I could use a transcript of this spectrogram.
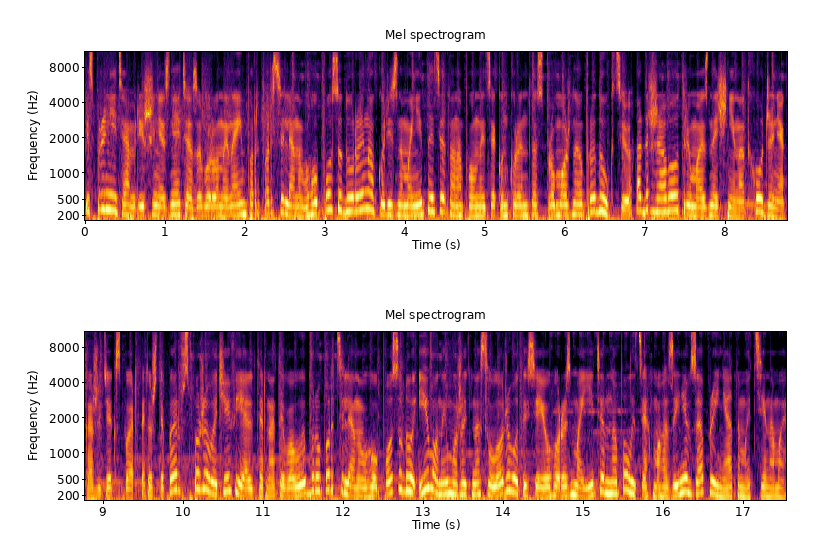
Із прийняттям рішення зняття заборони на імпорт порцелянового посуду ринок урізноманітниться та наповниться конкурентоспроможною продукцією, а держава отримає значні надходження, кажуть експерти. Тож тепер в споживачів є альтернатива вибору порцелянового посуду, і вони можуть насолоджуватися його розмаїттям на полицях магазинів за прийнятними цінами.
